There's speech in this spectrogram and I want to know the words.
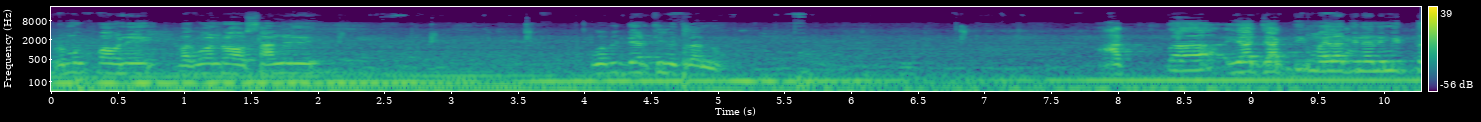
प्रमुख पाहुणे भगवानराव सांगळे व विद्यार्थी मित्रांनो आता या जागतिक महिला दिनानिमित्त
